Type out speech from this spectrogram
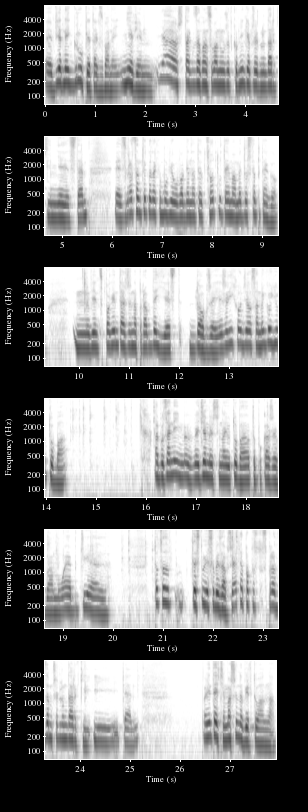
e, w jednej grupie tak zwanej. Nie wiem, ja aż tak zaawansowanym użytkownikiem przeglądarki nie jestem. E, Zwracam tylko, tak mówię, uwagę na to, co tutaj mamy dostępnego. Mm, Więc powiem tak, że naprawdę jest dobrze. Jeżeli chodzi o samego YouTube'a, albo zanim wejdziemy jeszcze na YouTube'a, to pokażę Wam WebGL. To, co testuję sobie zawsze, ja tak po prostu sprawdzam przeglądarki i ten. Pamiętajcie, maszyna wirtualna.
